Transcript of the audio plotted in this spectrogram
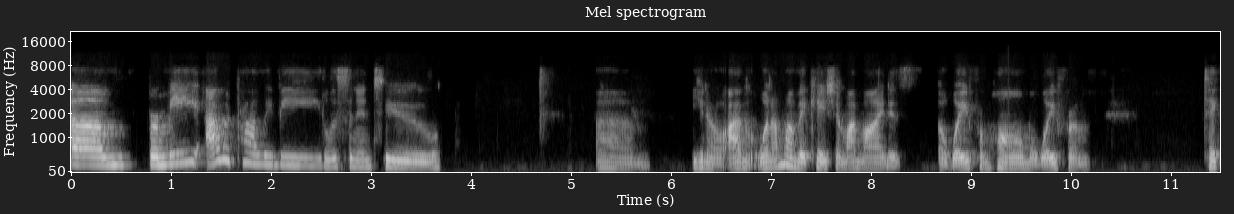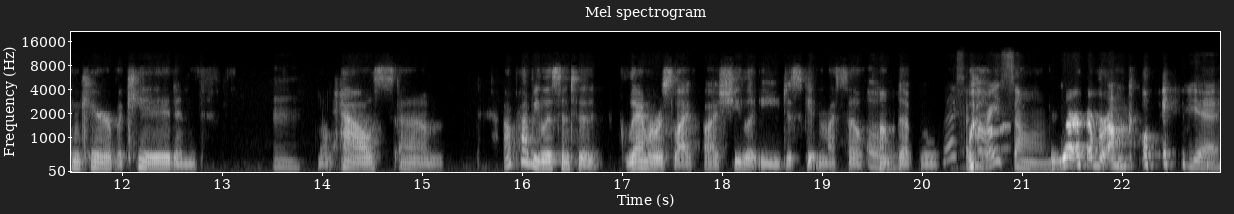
um, for me, I would probably be listening to um you know, I'm when I'm on vacation, my mind is away from home, away from taking care of a kid and mm. my house. Um, I'll probably listen to Glamorous Life by Sheila E. Just getting myself oh, pumped up. That's a great song. wherever I'm going. Yeah.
